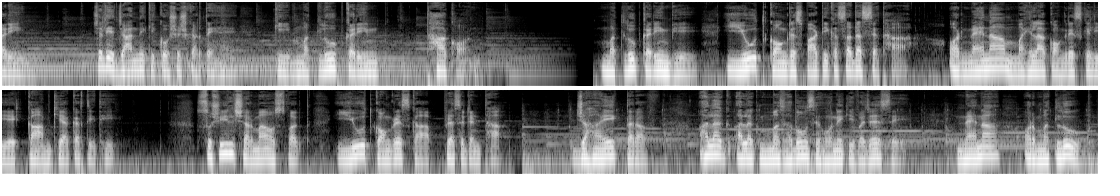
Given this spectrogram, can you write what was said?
करीम। चलिए जानने की कोशिश करते हैं कि मतलूब करीम था कौन। मतलूब करीम भी यूथ कांग्रेस पार्टी का सदस्य था और नैना महिला कांग्रेस के लिए काम किया करती थी। सुशील शर्मा उस वक्त यूथ कांग्रेस का प्रेसिडेंट था, जहाँ एक तरफ़ अलग अलग मजहबों से होने की वजह से नैना और मतलूब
